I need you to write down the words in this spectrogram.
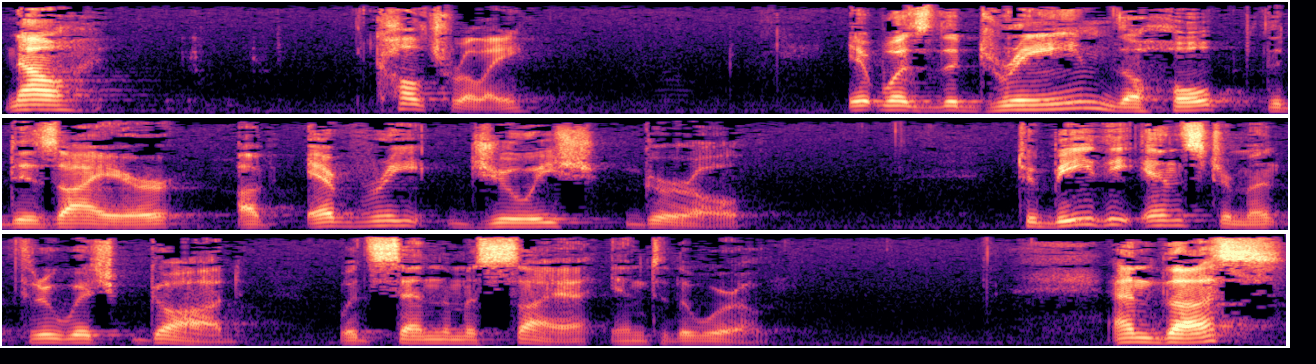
Now, culturally, it was the dream, the hope, the desire of every Jewish girl to be the instrument through which God would send the Messiah into the world. And thus,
